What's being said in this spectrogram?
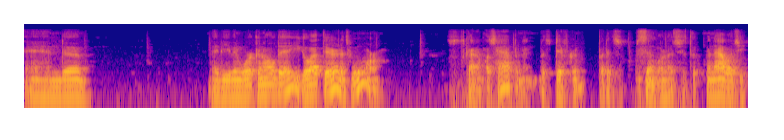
And uh, Maybe you've been working all day, you go out there and it's warm. It's kind of what's happening. It's different, but it's similar. That's just an analogy.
